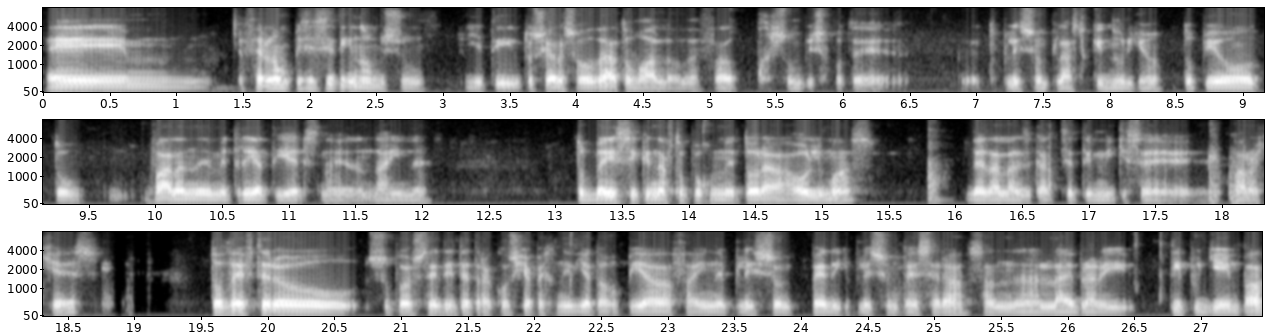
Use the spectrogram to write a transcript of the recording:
ε, μ, θέλω να μου πεις εσύ τη γνώμη σου, γιατί ούτως ή άλλως εγώ δεν θα το βάλω, δεν θα χρησιμοποιήσω ποτέ ε, το PlayStation Plus το καινούριο, το οποίο το βάλανε με τρία tiers να, να είναι. Το basic είναι αυτό που έχουμε τώρα όλοι μας, δεν αλλάζει κάτι σε τιμή και σε παροχές. Το δεύτερο σου προσθέτει 400 παιχνίδια τα οποία θα είναι PlayStation 5 και PlayStation 4 σαν ένα library τύπου Game Pass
